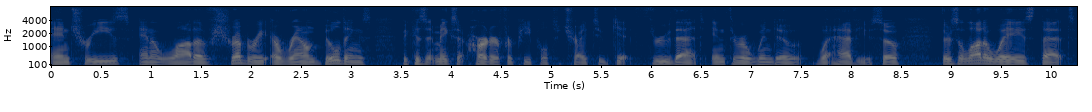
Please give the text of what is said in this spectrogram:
and trees and a lot of shrubbery around buildings because it makes it harder for people to try to get through that in through a window, what have you. So there's a lot of ways that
